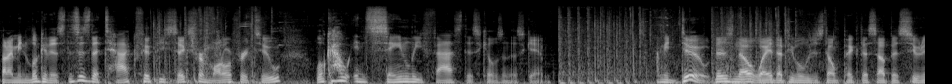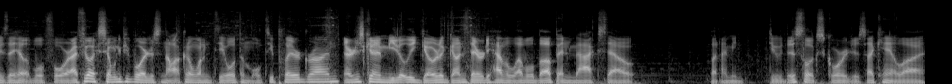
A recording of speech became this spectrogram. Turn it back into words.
But I mean, look at this. This is the TAQ-56 from Modern Warfare 2. Look how insanely fast this kills in this game. I mean, dude, there's no way that people just don't pick this up as soon as they hit level 4. I feel like so many people are just not going to want to deal with the multiplayer grind. They're just going to immediately go to guns they already have leveled up and maxed out. But I mean, dude, this looks gorgeous. I can't lie.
